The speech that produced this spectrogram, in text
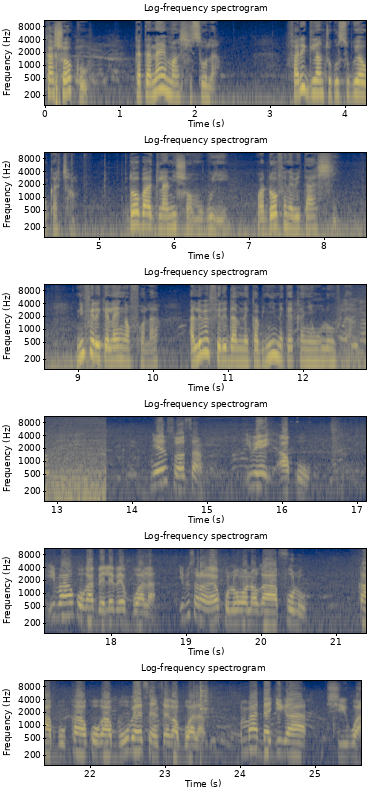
ka shɔ ko ka taa n'a ye mansiso la fari dilancogo suguyaw ka ca dɔw b'a dilan ni shɔmugu ye wa dɔw fana bɛ taa si ni feerekɛla in ka fɔ la ale bɛ feere daminɛ kabini nɛgɛ kaɲɛ wolonwula n'i ye sɔ san i bɛ a ko i b'a ko ka bɛlɛ bɛɛ bɔ a la i bɛ sɔrɔ ka kɛ kolon kɔnɔ ka folo k'a bu k'a ko ka bu bɛɛ sɛnsɛn ka bɔ a la an b'a daji ka si kuwa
